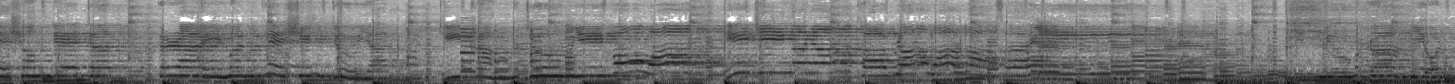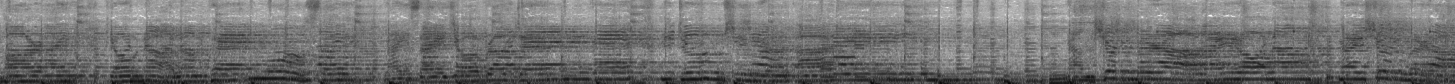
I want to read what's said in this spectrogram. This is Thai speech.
စ်တဲ့ရှောင်းတဲ့တတ် ชิงานไอนังชุดเมราไงรอนังไงชุดเมรา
